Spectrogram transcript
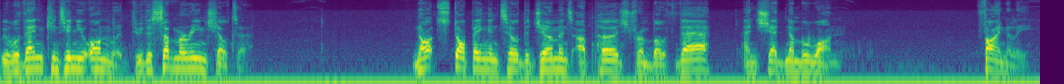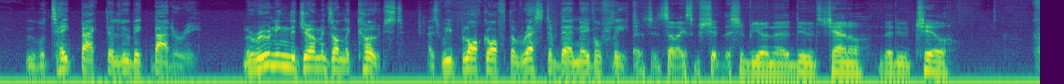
We will then continue onward through the submarine shelter. Not stopping until the Germans are purged from both there and shed number one. Finally, we will take back the Lubeck battery, marooning the Germans on the coast as we block off the rest of their naval fleet. That should sound like some shit that should be on that dude's channel. That dude chill.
